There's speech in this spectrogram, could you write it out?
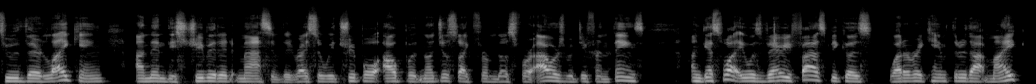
to their liking and then distribute it massively right? So we triple output not just like from those four hours but different things and guess what it was very fast because whatever came through that mic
